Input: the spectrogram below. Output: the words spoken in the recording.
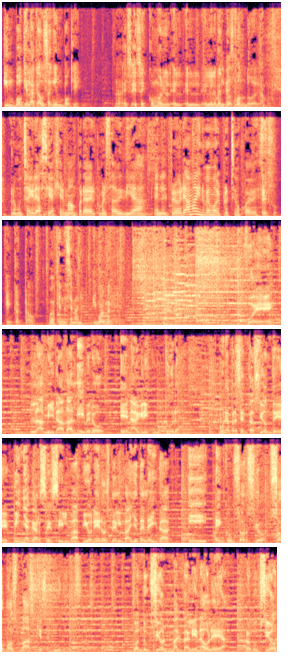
Invoque la causa que invoque. Ese, ese es como el, el, el, el elemento de fondo, digamos. Bueno, muchas gracias Germán por haber conversado hoy día en el programa y nos vemos el próximo jueves. Eso, encantado. Buen fin de semana. Igualmente. Fue La Mirada Libero en Agricultura. Una presentación de Viña Garcés Silva, pioneros del Valle de Leida, y en consorcio Somos Más que Seguros. Conducción Magdalena Olea. Producción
